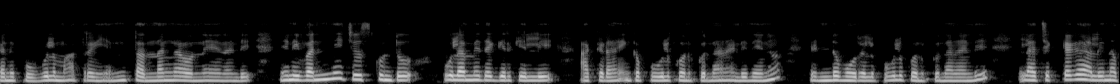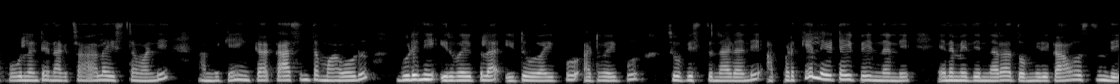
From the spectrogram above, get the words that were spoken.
కానీ పువ్వులు మాత్రం ఎంత అందంగా ఉన్నాయనండి నేను ఇవన్నీ చూసుకుంటూ పూలమ్మే దగ్గరికెళ్ళి అక్కడ ఇంకా పూలు కొనుక్కున్నానండి నేను. 2 మూరలు పూలు కొనుక్కున్నానండి. ఇలా చిక్కగా అల్లిన పూలంటే నాకు చాలా ఇష్టమండి. అందుకే ఇంకా కాసింత మావోడు గుడిని ఇరువైపులా ఇటువైపు, అటువైపు చూపిస్తున్నాడండి. అప్పటికే లేట్ అయిపోయిందండి. 8:30, 9 కావస్తుంది.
